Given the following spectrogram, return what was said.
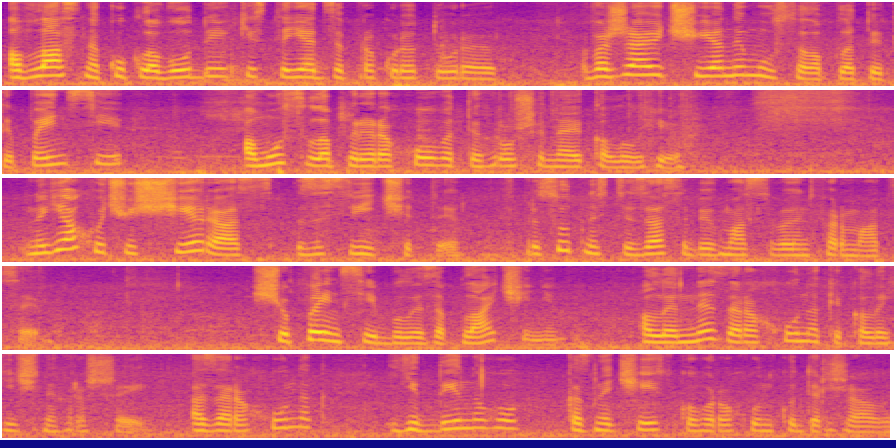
а власна кукловоди, які стоять за прокуратурою, вважають, що я не мусила платити пенсії, а мусила перераховувати гроші на екологію. Ну я хочу ще раз засвідчити в присутності засобів масової інформації, що пенсії були заплачені, але не за рахунок екологічних грошей, а за рахунок єдиного казначейського рахунку держави,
